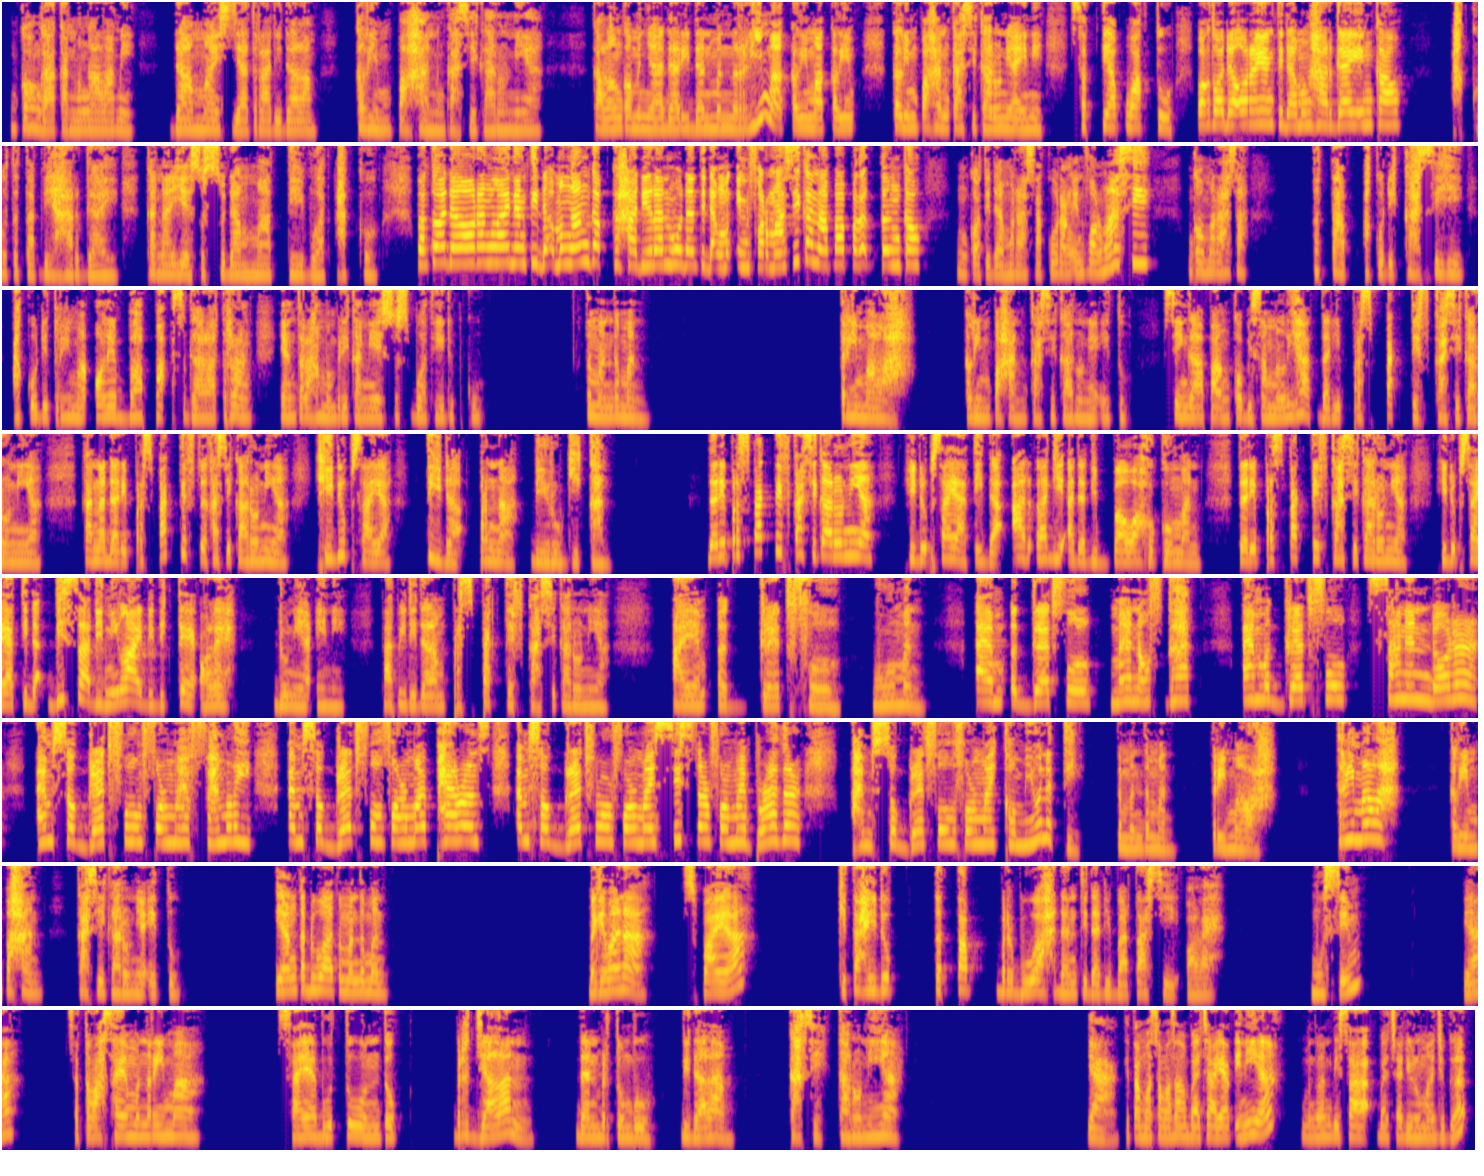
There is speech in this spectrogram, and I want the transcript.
Engkau nggak akan mengalami damai sejahtera di dalam kelimpahan kasih karunia. Kalau engkau menyadari dan menerima kelima kelim, kelimpahan kasih karunia ini setiap waktu. Waktu ada orang yang tidak menghargai engkau, aku tetap dihargai karena Yesus sudah mati buat aku. Waktu ada orang lain yang tidak menganggap kehadiranmu dan tidak menginformasikan apa-apa ke engkau, engkau tidak merasa kurang informasi, engkau merasa tetap aku dikasihi, aku diterima oleh Bapa segala terang yang telah memberikan Yesus buat hidupku. Teman-teman, terimalah kelimpahan kasih karunia itu sehingga apa engkau bisa melihat dari perspektif kasih karunia. Karena dari perspektif kasih karunia, hidup saya tidak pernah dirugikan. Dari perspektif kasih karunia, hidup saya tidak lagi ada di bawah hukuman. Dari perspektif kasih karunia, hidup saya tidak bisa dinilai didikte oleh dunia ini. Tapi di dalam perspektif kasih karunia, I am a grateful woman. I am a grateful man of God. I'm a grateful son and daughter. I'm so grateful for my family. I'm so grateful for my parents. I'm so grateful for my sister, for my brother. I'm so grateful for my community. Teman-teman, terimalah. Terimalah kelimpahan kasih karunia itu. Yang kedua, teman-teman. Bagaimana supaya kita hidup tetap berbuah dan tidak dibatasi oleh musim? Ya, setelah saya menerima, saya butuh untuk berjalan dan bertumbuh di dalam kasih karunia. Ya, kita mau sama-sama baca ayat ini ya. Teman-teman bisa baca di rumah juga.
